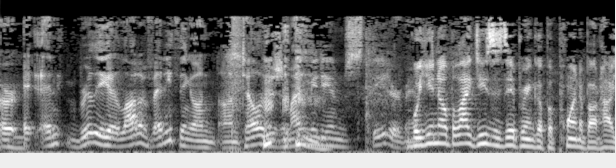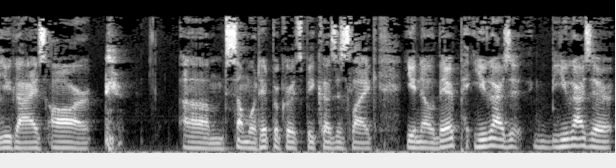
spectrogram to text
or and really a lot of anything on on television. my medium's theater, man. Well, you know, Black Jesus did bring up a point about how you guys are um, somewhat hypocrites because it's like you know they're you guys are you guys are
